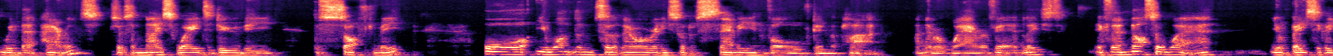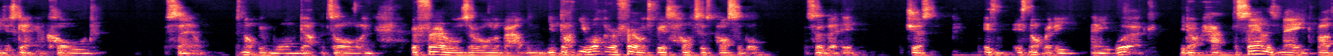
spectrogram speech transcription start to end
with their parents. So it's a nice way to do the the soft meet. Or you want them so that they're already sort of semi-involved in the plan and they're aware of it at least. If they're not aware, you're basically just getting a cold sale It's not been warmed up at all. And referrals are all about them. You, you want the referral to be as hot as possible so that it just is it's not really any work. You don't have the sale is made but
